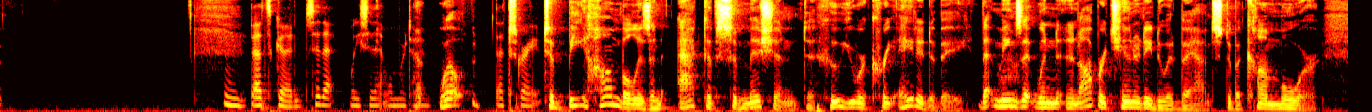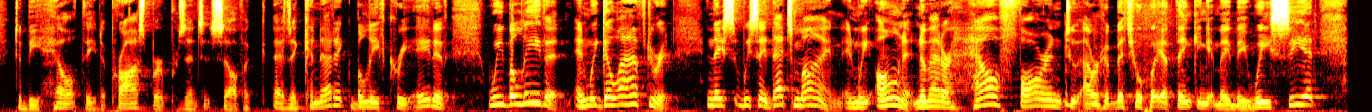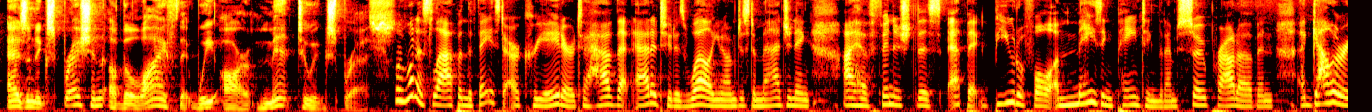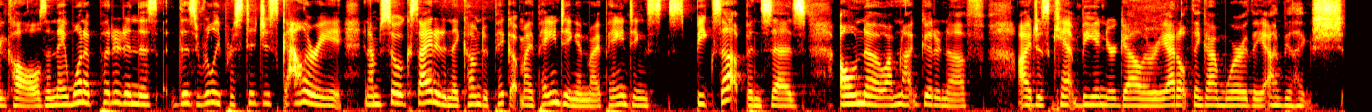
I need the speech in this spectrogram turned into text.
Mm, that's good. Say that. We say that one more time. Uh, well, that's t- great. To be humble is an act of submission to who you were created to be. That means that when an opportunity to advance, to become more, to be healthy, to prosper presents itself. As a kinetic belief creative, we believe it and we go after it. And they, we say, that's mine, and we own it, no matter how foreign to our habitual way of thinking it may be. We see it as an expression of the life that we are meant to express. Well, what a slap in the face to our Creator to have that attitude as well. You know, I'm just imagining I have finished this epic, beautiful, amazing painting that I'm so proud of, and a gallery calls, and they want to put it in this this really prestigious gallery gallery and I'm so excited and they come to pick up my painting and my painting s- speaks up and says, "Oh no, I'm not good enough. I just can't be in your gallery. I don't think I'm worthy." I'd be like, Sh-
